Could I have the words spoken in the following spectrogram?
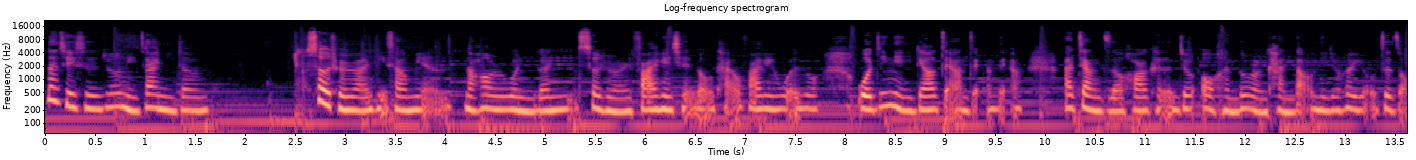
那其实就是你在你的。社群软体上面，然后如果你跟社群软体发一篇前动态，我发一篇文说，我今年一定要怎样怎样怎样，啊，这样子的话，可能就哦，很多人看到你就会有这种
